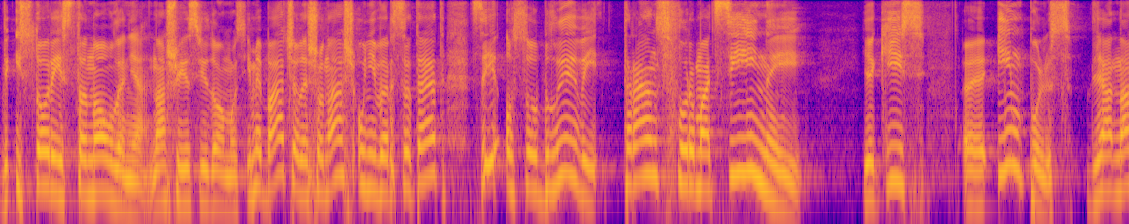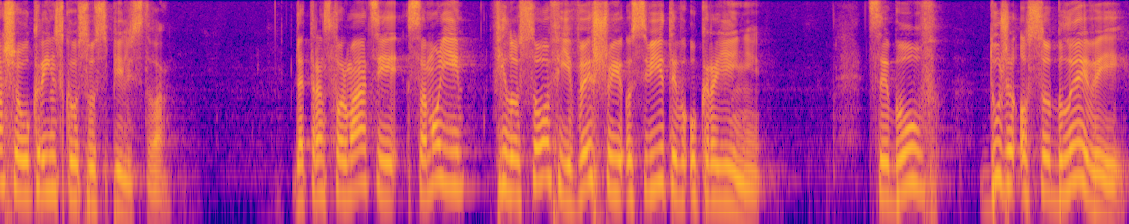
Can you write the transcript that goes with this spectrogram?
в історії становлення нашої свідомості. І ми бачили, що наш університет це особливий трансформаційний якийсь е, імпульс для нашого українського суспільства, для трансформації самої філософії вищої освіти в Україні. Це був дуже особливий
